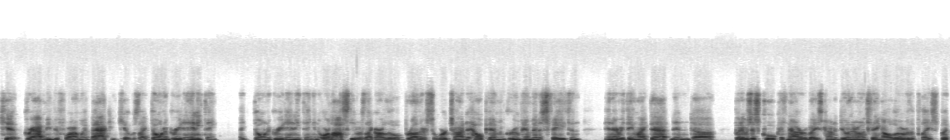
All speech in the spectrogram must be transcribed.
Kit grabbed me before I went back and Kit was like, don't agree to anything. Like, don't agree to anything. And Orlovsky was like our little brother. So we're trying to help him and groom him in his faith and, and everything like that. And, uh, but it was just cool because now everybody's kind of doing their own thing all over the place. But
